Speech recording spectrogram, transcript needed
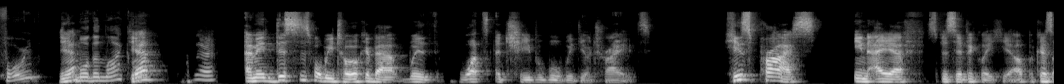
for him. Yeah. More than likely. Yeah. Yeah. I mean, this is what we talk about with what's achievable with your trades. His price in AF specifically here because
